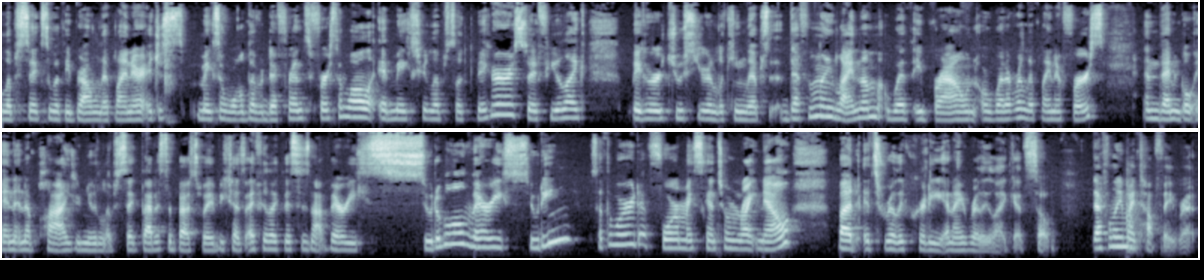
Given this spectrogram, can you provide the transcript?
lipsticks with a brown lip liner. It just makes a world of a difference. First of all, it makes your lips look bigger. So if you like bigger, juicier looking lips, definitely line them with a brown or whatever lip liner first and then go in and apply your nude lipstick. That is the best way because I feel like this is not very suitable, very suiting, is that the word, for my skin tone right now, but it's really pretty and I really like it. So definitely my top favorite.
